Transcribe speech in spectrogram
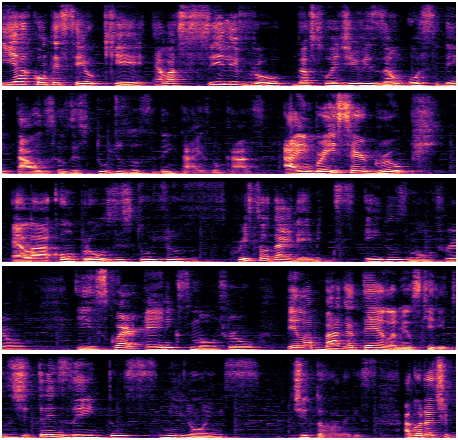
E aconteceu que ela se livrou da sua divisão ocidental, dos seus estúdios ocidentais, no caso. A Embracer Group ela comprou os estúdios Crystal Dynamics, Eidos Montreal e Square Enix Montreal pela bagatela, meus queridos, de 300 milhões de dólares. Agora eu te,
